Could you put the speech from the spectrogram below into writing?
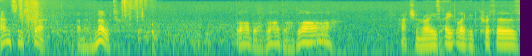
And some scrap. And a note. Blah, blah, blah, blah, blah. Hatch and raise, eight-legged critters,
